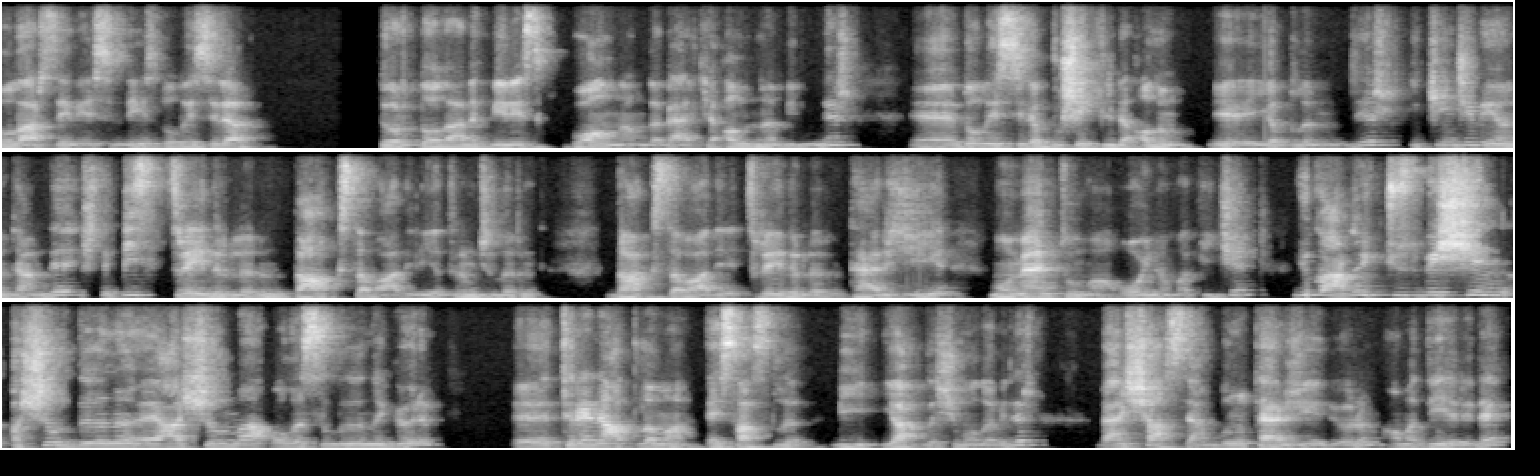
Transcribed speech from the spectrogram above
dolar seviyesindeyiz. Dolayısıyla 4 dolarlık bir risk bu anlamda belki alınabilir. E, dolayısıyla bu şekilde alım e, yapılabilir. İkinci bir yöntem de işte biz traderların, daha kısa vadeli yatırımcıların, daha kısa vadeli traderların tercihi momentuma oynamak için yukarıda 305'in aşıldığını veya aşılma olasılığını görüp e, trene atlama esaslı bir yaklaşım olabilir. Ben şahsen bunu tercih ediyorum ama diğeri de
